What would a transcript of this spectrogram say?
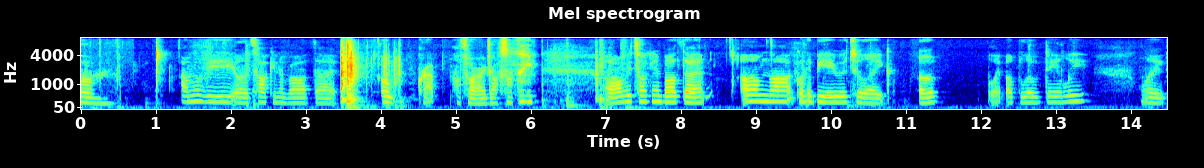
Um, I'm gonna be uh, talking about that. Oh crap! I'm sorry, I dropped something. Uh, I'll be talking about that. I'm not gonna be able to like up, like upload daily, like,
